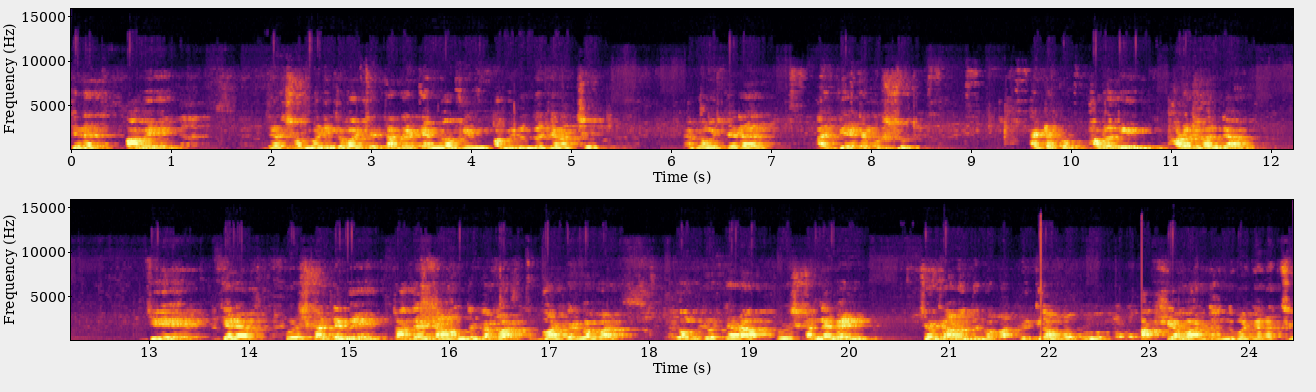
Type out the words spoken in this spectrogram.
যারা পাবে, যারা সম্মানিত হয়েছে, তাদেরকে আমি অগ্রিম অভিনন্দন জানাচ্ছি এবং যারা আজকে একটা খুব সু- একটা খুব ভালো দিন, ভালো সন্ধ্যা, যে যারা পুরস্কার দেবে তাদের একটা আনন্দের ব্যাপার, গর্বের ব্যাপার, এবং যারা পুরস্কার নেবেন, সেটা আনন্দের ব্যাপার। আমরা পাখি আবার ধন্যবাদ জানাচ্ছি।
